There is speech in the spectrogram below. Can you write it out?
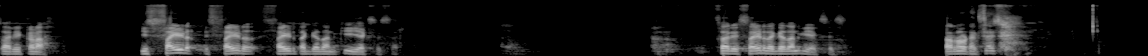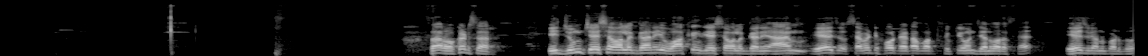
సార్ ఇక్కడ ఈ సైడ్ ఈ సైడ్ సైడ్ తగ్గేదానికి ఈ ఎక్సెస్ సార్. సార్ ఈ సైడ్ తగ్గేదానికి ఈ exercise turn out exercise sir ఒకటి సార్. ఈ జిమ్ చేసే వాళ్ళకి కానీ వాకింగ్ చేసే వాళ్ళకి కానీ I'm age seventy four date of birth fifty one జనవరి వస్తే ఏజ్ కనపడదు.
